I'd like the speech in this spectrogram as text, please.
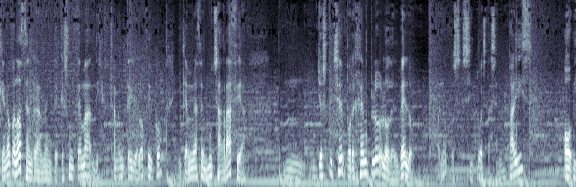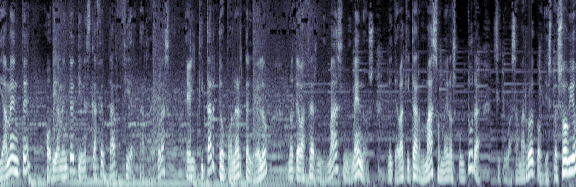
que no conocen realmente, que es un tema directamente ideológico y que a mí me hace mucha gracia. Mm, yo escuché, por ejemplo, lo del velo. Bueno, pues si tú estás en un país, obviamente obviamente tienes que aceptar ciertas reglas. El quitarte o ponerte el velo no te va a hacer ni más ni menos, ni te va a quitar más o menos cultura. Si tú vas a Marruecos, y esto es obvio,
